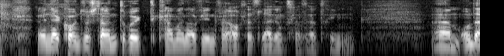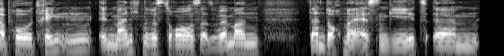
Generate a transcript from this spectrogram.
wenn der Kontostand drückt, kann man auf jeden Fall auch das Leitungswasser trinken. Ähm, und apropos Trinken, in manchen Restaurants, also wenn man dann doch mal essen geht, ähm,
